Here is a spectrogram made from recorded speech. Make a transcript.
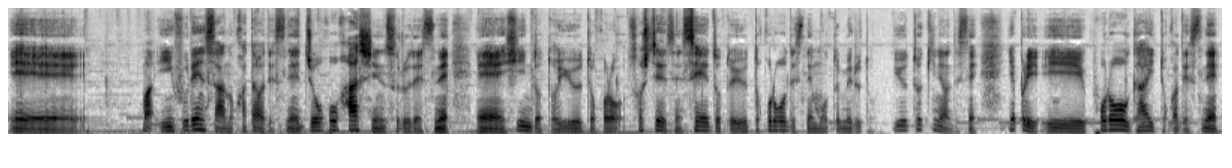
えーまあ、インフルエンサーの方はですね、情報発信するですね、えー、頻度というところ、そしてですね、精度というところをですね、求めるという時にはですね、やっぱり、フォロー外とかですね、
